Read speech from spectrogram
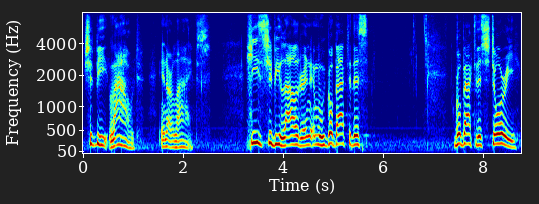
should be loud in our lives. He should be louder. And, and we go back to this, go back to this story.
